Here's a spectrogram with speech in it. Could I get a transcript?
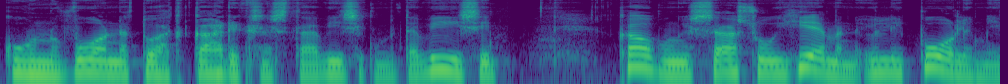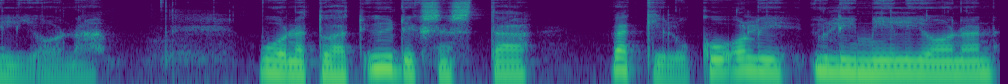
Kun vuonna 1855 kaupungissa asui hieman yli puoli miljoonaa, vuonna 1900 väkiluku oli yli miljoonan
